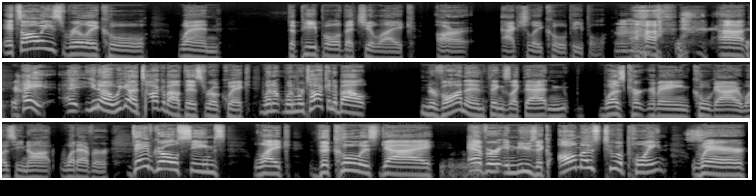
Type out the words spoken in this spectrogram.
it's always really cool when the people that you like are actually cool people. Mhm. Uh, uh, hey, uh, you know, we got to talk about this real quick. When when we're talking about Nirvana and things like that, and was Kurt Cobain a cool guy was he not? Whatever. Dave Grohl seems like the coolest guy ever in music, almost to a point where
